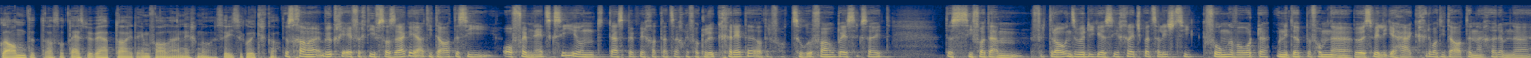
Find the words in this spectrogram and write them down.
gelandet. Also die SBB hat da in dem Fall eigentlich noch ein riesiges Glück gehabt. Das kann man wirklich effektiv so sagen. Ja, die Daten waren offen im Netz gewesen und die SBB kann tatsächlich von Glück reden oder von Zufall, besser gesagt dass sie von dem vertrauenswürdigen Sicherheitsspezialist gefunden wurden und nicht etwa von einem böswilligen Hacker, der die Daten nachher einem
